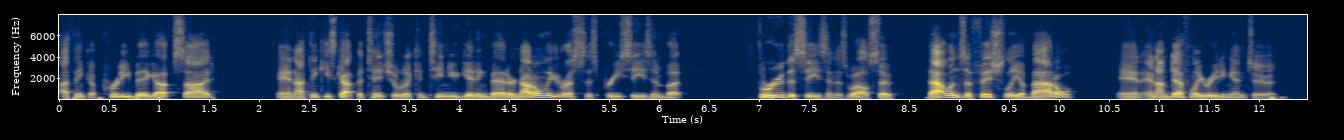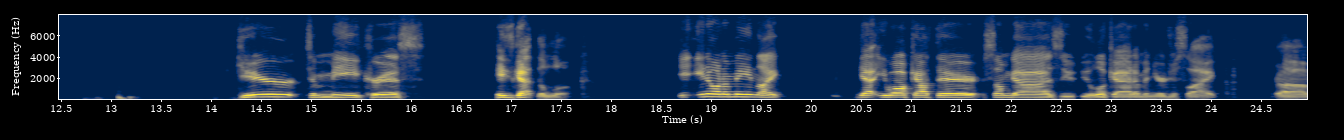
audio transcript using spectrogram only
I think, a pretty big upside. And I think he's got potential to continue getting better, not only the rest of this preseason, but through the season as well. So that one's officially a battle, and, and I'm definitely reading into it. Gear to me, Chris, he's got the look. You, you know what I mean? Like, yeah, you walk out there, some guys, you, you look at him and you're just like, uh,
